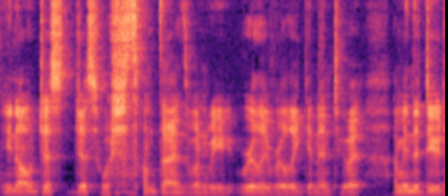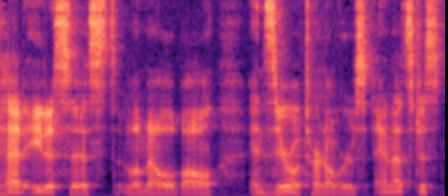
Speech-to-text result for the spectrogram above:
you know, just just wish sometimes when we really really get into it. I mean, the dude had eight assists, Lamelo Ball, and zero turnovers, and that's just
